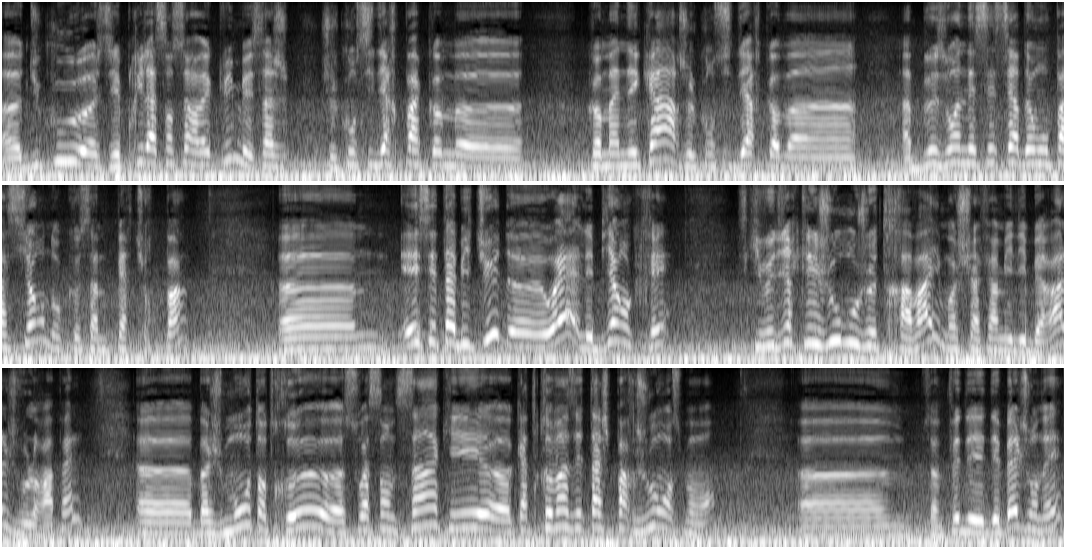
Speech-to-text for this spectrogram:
Euh, du coup euh, j'ai pris l'ascenseur avec lui mais ça je, ne le considère pas comme, un écart, je le considère comme un, besoin nécessaire de mon patient donc ça me perturbe pas. et cette habitude ouais elle est bien ancrée. Ce qui veut dire que les jours où je travaille, moi je suis infirmier libéral, je vous le rappelle, euh, bah, je monte entre 65 euh, et 80 euh, étages par jour en ce moment. ça me fait des, belles journées.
